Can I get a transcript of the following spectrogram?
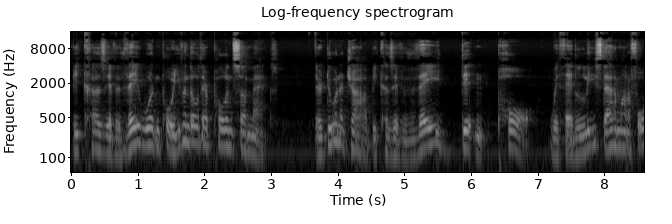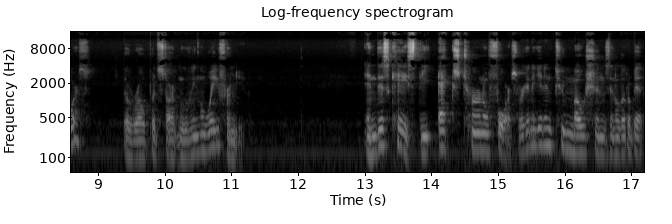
Because if they wouldn't pull, even though they're pulling submax, they're doing a job because if they didn't pull with at least that amount of force, the rope would start moving away from you. In this case, the external force, we're going to get into motions in a little bit,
